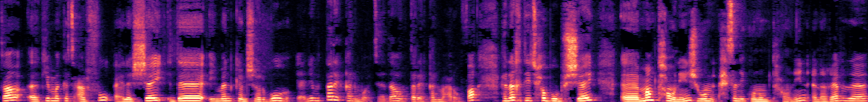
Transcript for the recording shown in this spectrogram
فكما كتعرفوا على الشاي دائما كنشربوه يعني بالطريقة المعتادة وبالطريقه المعروفة. هنا خديت حبوب الشاي آه ما مطحونينش هو من الاحسن يكونوا مطحونين. أنا غير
